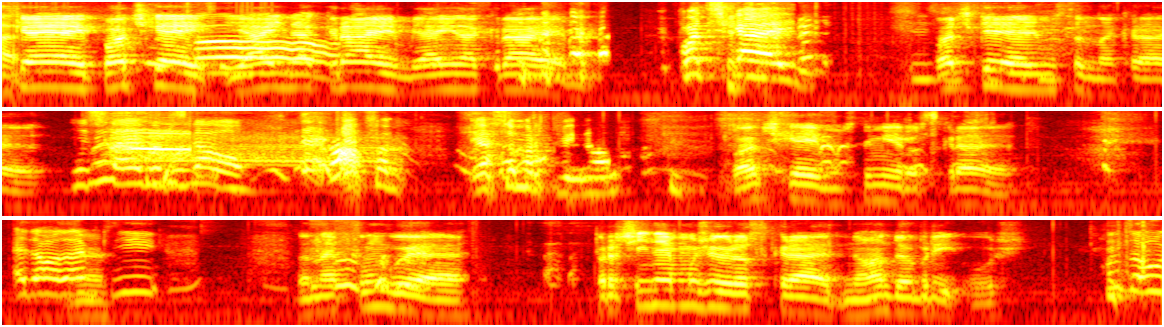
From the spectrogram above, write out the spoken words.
Počkej, počkej, já ji nakrájím, já ji nakrájím. Počkej, Počkej, já ji musím nakrájet. Něco se tady stalo. já jsem, já jsem mrtvý, no. Počkej, musím ji rozkrájet. Edo, lepni. To nefunguje. Proč ji nemůžu rozkrájet? No, dobrý už. On to.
